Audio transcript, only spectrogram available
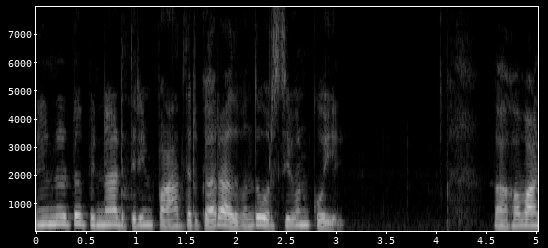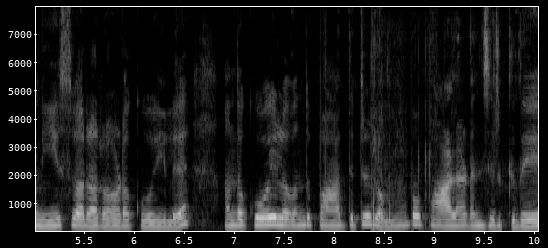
நின்றுட்டு பின்னாடி திரும்பி பார்த்துருக்காரு. அது வந்து ஒரு சிவன் கோயில். பகவான் ஈஸ்வரரோட கோயில். அந்த கோயிலை வந்து பார்த்துட்டு ரொம்ப பாழடைஞ்சிருக்குதே.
